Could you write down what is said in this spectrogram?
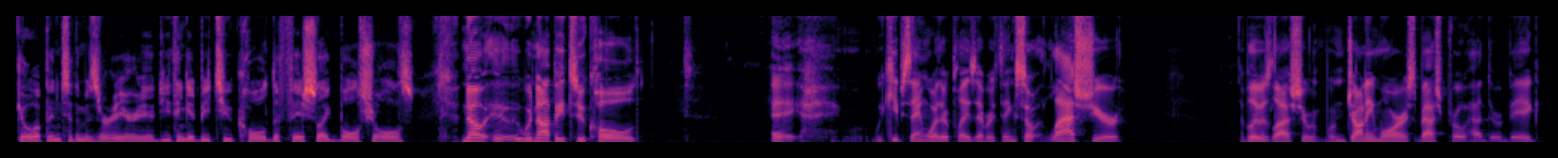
go up into the Missouri area. Do you think it'd be too cold to fish like Bull Shoals? No, it, would not be too cold. Eh, we keep saying weather plays everything. So last year, I believe it was last year when Johnny Morris Bass Pro had their big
